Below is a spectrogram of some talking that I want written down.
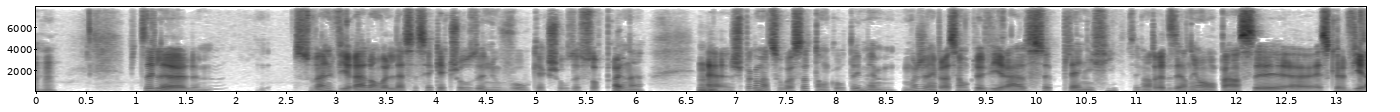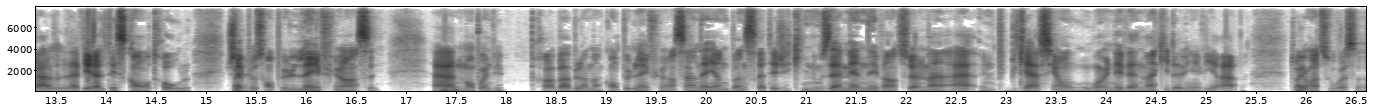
Mm-hmm. tu sais, souvent le viral, on va l'associer à quelque chose de nouveau, quelque chose de surprenant. Mm-hmm. Euh, je ne sais pas comment tu vois ça de ton côté, mais moi j'ai l'impression que le viral se planifie. Tu sais, vendredi dernier, on pensait euh, est-ce que le viral, la viralité se contrôle? Je sais plus, on peut l'influencer. Euh, mon point de vue, probablement qu'on peut l'influencer en ayant une bonne stratégie qui nous amène éventuellement à une publication ou un événement qui devient viral. Toi, comment tu vois ça?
